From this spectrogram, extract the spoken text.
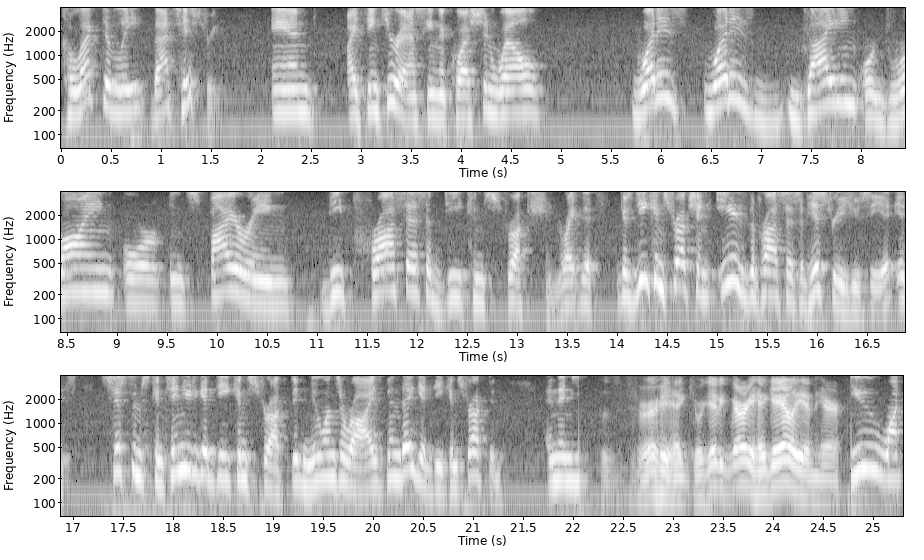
collectively, that's history. And I think you're asking the question: Well, what is what is guiding or drawing or inspiring the process of deconstruction right because deconstruction is the process of history as you see it it's systems continue to get deconstructed, new ones arise, then they get deconstructed. And then you, It's very we're getting very Hegelian here. you want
